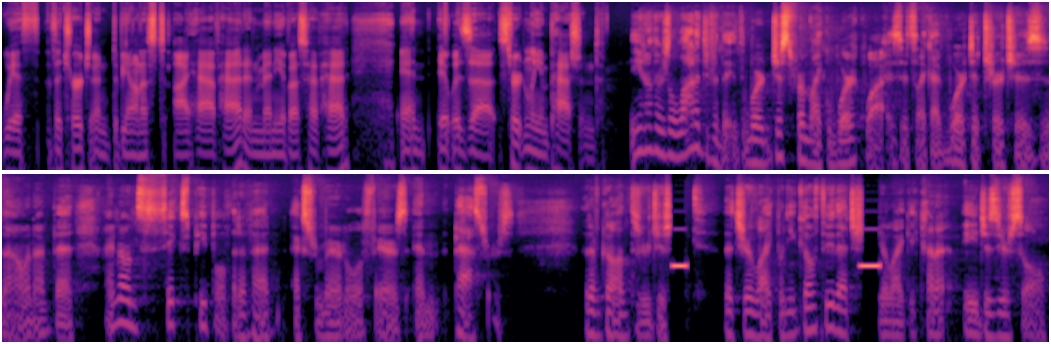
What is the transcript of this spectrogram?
with the church. And to be honest, I have had, and many of us have had. And it was uh, certainly impassioned. you know, there's a lot of different things. We're just from like work wise. It's like I've worked at churches now, and I've been I've known six people that have had extramarital affairs and pastors that have gone through just that you're like when you go through that, shit, you're like it kind of ages your soul.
